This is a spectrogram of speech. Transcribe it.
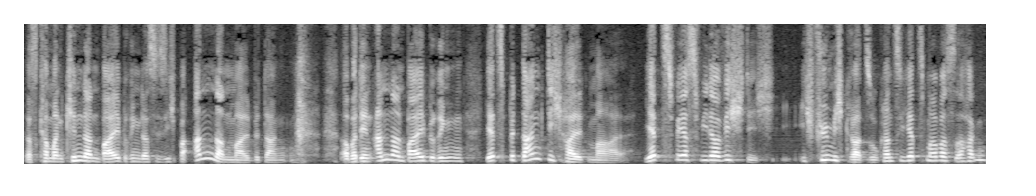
Das kann man Kindern beibringen, dass sie sich bei anderen mal bedanken. Aber den anderen beibringen, jetzt bedank dich halt mal. Jetzt wäre es wieder wichtig. Ich fühle mich gerade so. Kannst du jetzt mal was sagen?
